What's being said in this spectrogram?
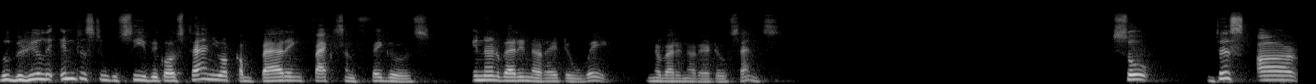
will be really interesting to see because then you are comparing facts and figures in a very narrative way, in a very narrative sense. So, these are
